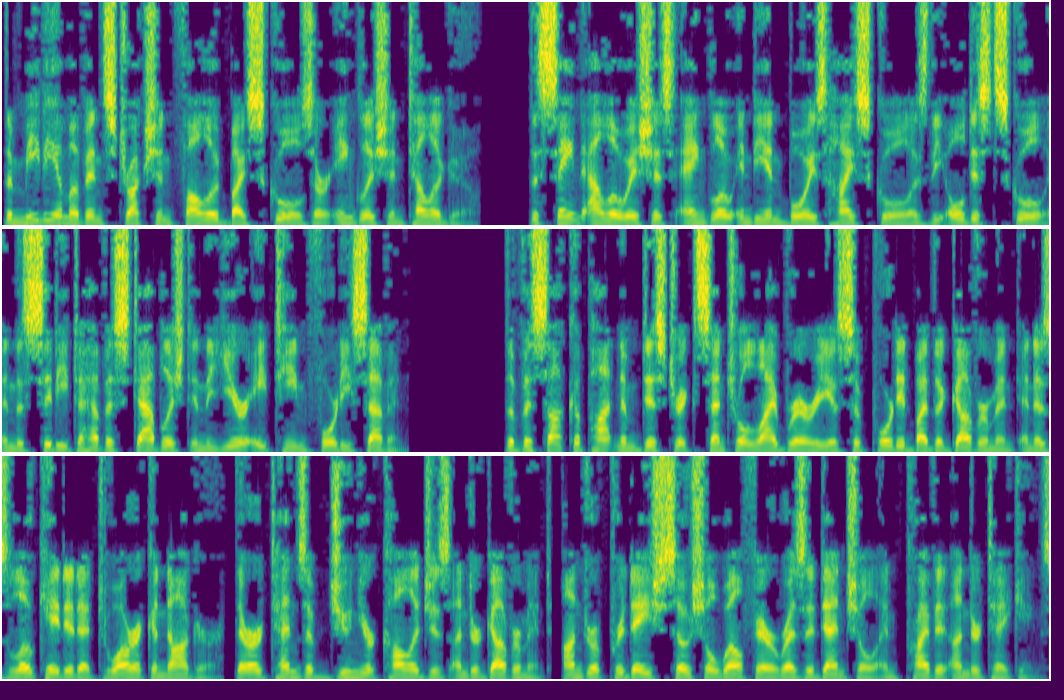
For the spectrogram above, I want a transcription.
The medium of instruction followed by schools are English and Telugu. The St. Aloysius Anglo-Indian Boys High School is the oldest school in the city to have established in the year 1847. The Visakhapatnam District Central Library is supported by the government and is located at Dwaraka Nagar. There are tens of junior colleges under government, Andhra Pradesh social welfare residential and private undertakings.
